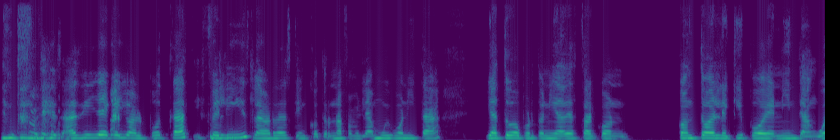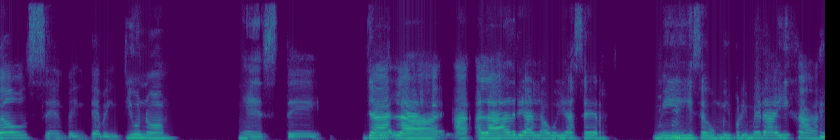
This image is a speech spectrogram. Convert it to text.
Entonces así llegué yo al podcast y feliz, la verdad es que encontré una familia muy bonita, ya tuve oportunidad de estar con, con todo el equipo en Indian Wells en 2021, este, ya la, a, a la Adria la voy a hacer mi, según mi primera hija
